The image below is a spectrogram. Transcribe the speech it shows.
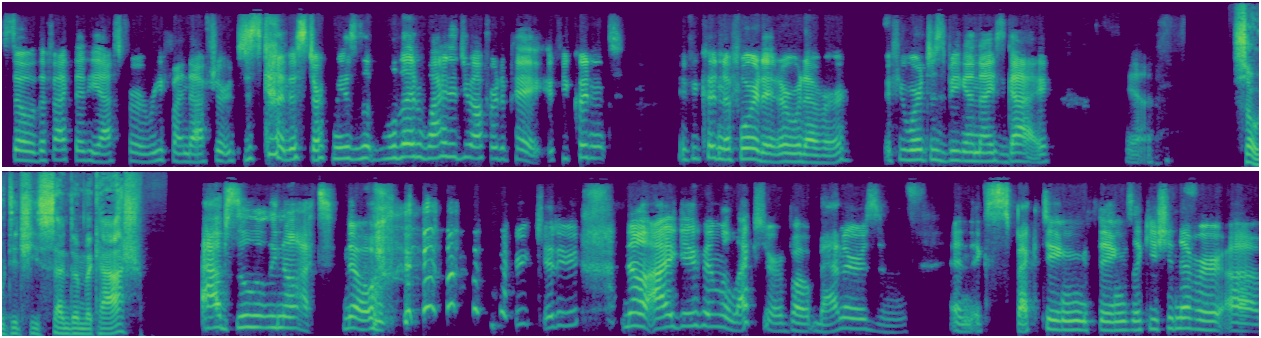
So the fact that he asked for a refund after just kind of struck me as well. Then why did you offer to pay if you couldn't, if you couldn't afford it or whatever? If you weren't just being a nice guy, yeah. So, did she send him the cash? Absolutely not. No. Kidding me? No, I gave him a lecture about manners and and expecting things. Like you should never uh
